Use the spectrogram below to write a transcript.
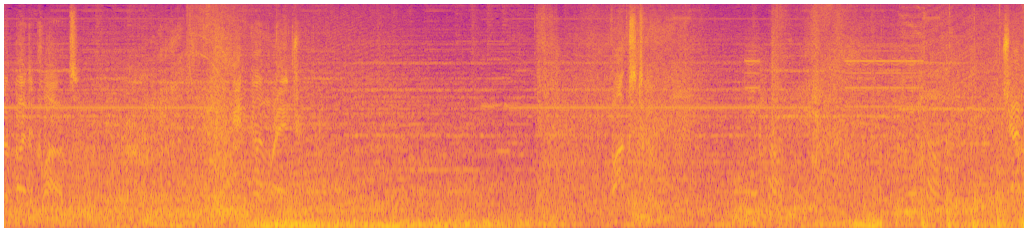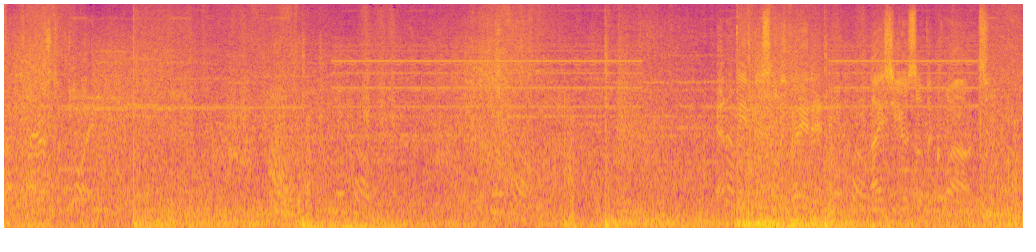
Broken by the clouds. In gun range. Fox 2. Missile. Missile. Flares deployed. Enemy missile evaded. Nice use of the clouds.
